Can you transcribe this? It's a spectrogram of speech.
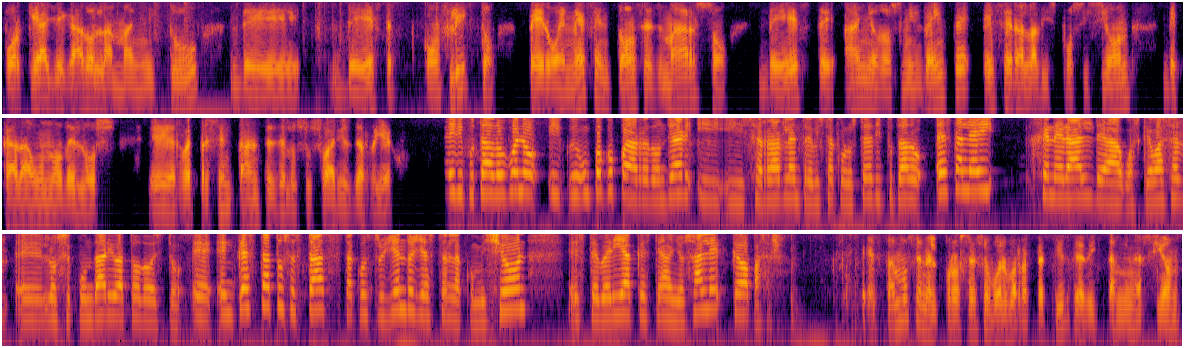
por qué ha llegado la magnitud de, de este conflicto pero en ese entonces, marzo de este año 2020, esa era la disposición de cada uno de los eh, representantes de los usuarios de riego. diputado, bueno, y un poco para redondear y, cerrar la entrevista con usted, diputado, esta ley general de aguas, que va a ser eh, lo secundario a todo esto. Eh, ¿En qué estatus está? ¿Se está construyendo? ¿Ya está en la comisión? Este, ¿Vería que este año sale? ¿Qué va a pasar? Estamos en el proceso, vuelvo a repetir, de dictaminación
